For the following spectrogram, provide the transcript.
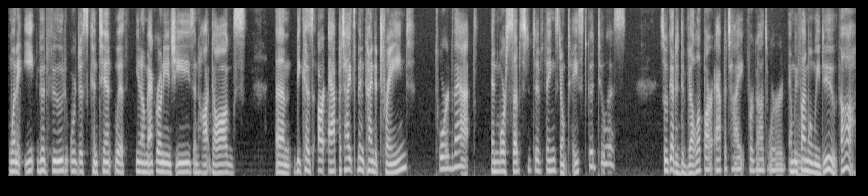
want to eat good food. We're just content with you know macaroni and cheese and hot dogs. Um, because our appetite's been kind of trained toward that and more substantive things don't taste good to us. So we've got to develop our appetite for God's word. And we mm. find when we do, ah,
